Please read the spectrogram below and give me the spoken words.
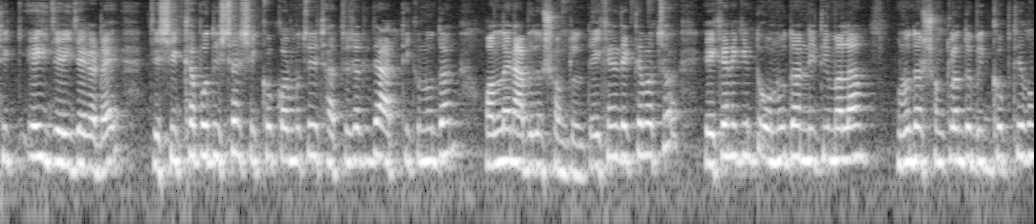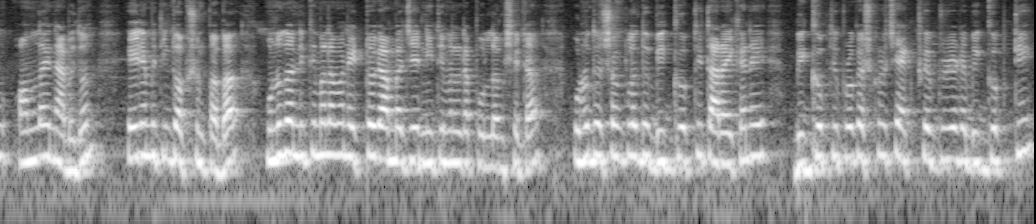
ঠিক এই যে, এই জায়গাটায় যে শিক্ষা প্রতিষ্ঠান, শিক্ষক কর্মচারী, ছাত্রছাত্রীদের আর্থিক অনুদান, অনলাইন আবেদন সংক্রান্ত। এখানে দেখতে পাচ্ছ এখানে কিন্তু অনুদান নীতিমালা, অনুদান সংক্রান্ত বিজ্ঞপ্তি এবং অনলাইন আবেদন, এই নামে তিনটে অপশন পাবা। অনুদান নীতিমালা মানে একটু আগে আমরা যে নীতিমালাটা পড়লাম সেটা, অনুদান সংক্রান্ত বিজ্ঞপ্তি, তারা এখানে বিজ্ঞপ্তি প্রকাশ করেছে এক ফেব্রুয়ারি একটা বিজ্ঞপ্তি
